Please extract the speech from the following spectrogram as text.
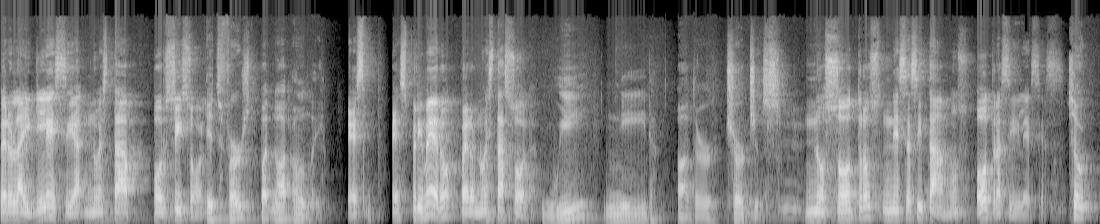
pero la iglesia no está por sí sola. It's first, but not only. Es, es primero, pero no está sola. We need other churches. Nosotros necesitamos otras iglesias. So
